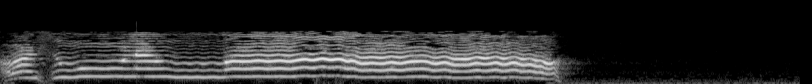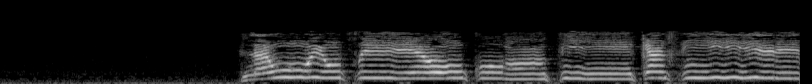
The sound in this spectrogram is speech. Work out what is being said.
رسول الله. كثير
